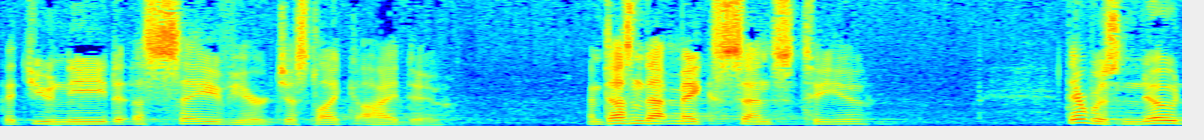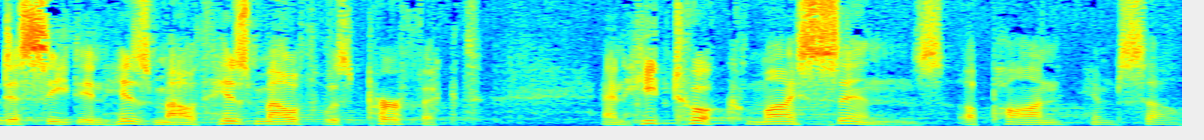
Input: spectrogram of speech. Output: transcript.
that you need a Savior, just like I do. And doesn't that make sense to you? There was no deceit in his mouth. His mouth was perfect. And he took my sins upon himself.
